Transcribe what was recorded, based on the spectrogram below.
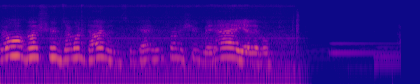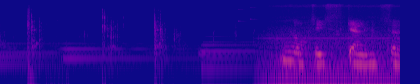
I don't want mushrooms, I want diamonds, okay? Who's trying to shoot me? Hey, you little... Naughty skeleton.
